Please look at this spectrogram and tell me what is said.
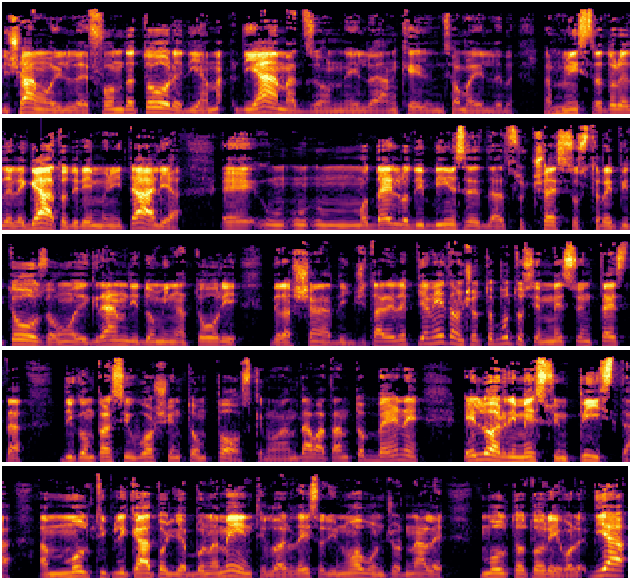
diciamo, il fondatore di, Am- di Amazon, il, anche insomma, il, l'amministratore delegato diremmo in Italia, è un, un, modello di business dal successo strepitoso, uno dei grandi dominatori della scena digitale del pianeta. A un certo punto si è messo in testa di comprarsi il Washington Post, che non andava tanto bene, e lo ha rimesso in pista, ha moltiplicato gli abbonamenti, lo ha reso di nuovo un giornale molto autorevole. Vi ha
